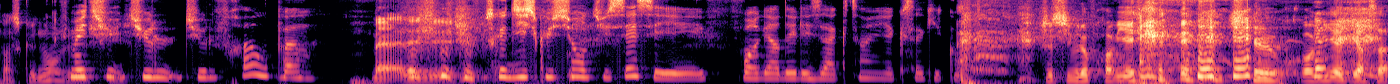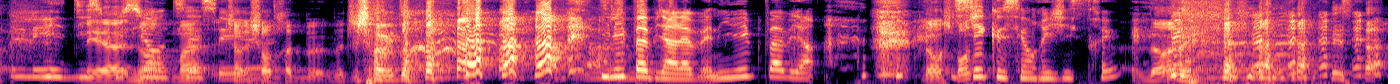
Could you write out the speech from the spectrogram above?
parce que non. Je, mais tu, suis- tu, le- tu le feras ou pas? Bah, là, j'ai- je, Parce que discussion, tu sais, c'est faut regarder les actes, hein, il y a que ça qui compte. je suis le premier. je suis le premier à dire ça. les Mais euh, discussions, non, tu moi, sais, je, je suis en train de me, me toucher en même temps. il est pas bien la veine, il est pas bien. Non, je Tu pense. sais que c'est enregistré. Non, c'est ça.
